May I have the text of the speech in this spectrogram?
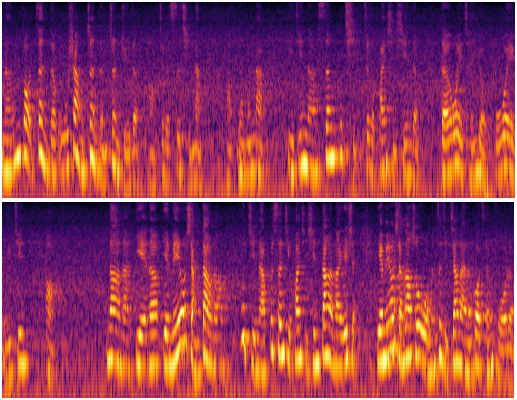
能够证得无上正等正觉的啊这个事情呐，啊我们呐已经呢生不起这个欢喜心的，得未曾有，不畏于今啊。那呢，也呢，也没有想到呢，不仅呢不升起欢喜心，当然呢也想，也没有想到说我们自己将来能够成佛了。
